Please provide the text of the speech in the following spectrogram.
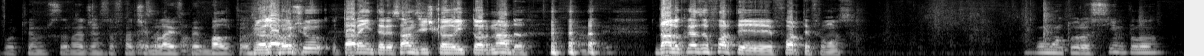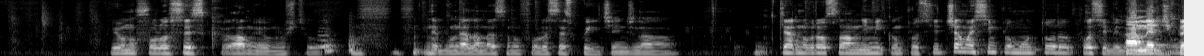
Putem să mergem să facem live pe baltă. La roșu, tare interesant, zici că îi tornadă. da, lucrează foarte, foarte frumos. O montură simplă. Eu nu folosesc, am eu, nu știu, nebuneala mea să nu folosesc quick change la... Chiar nu vreau să am nimic în plus. E cea mai simplă montură posibilă. A, mergi pe,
